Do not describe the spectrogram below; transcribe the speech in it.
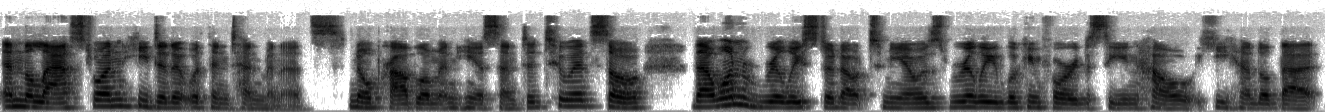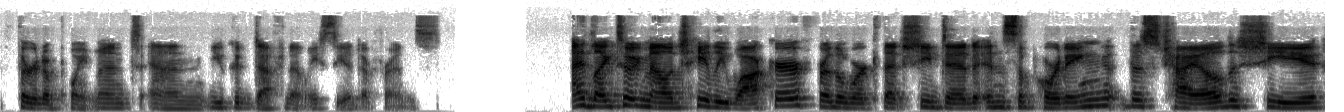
and the last one he did it within 10 minutes. No problem and he assented to it. So that one really stood out to me. I was really looking forward to seeing how he handled that third appointment and you could definitely see a difference. I'd like to acknowledge Haley Walker for the work that she did in supporting this child. She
